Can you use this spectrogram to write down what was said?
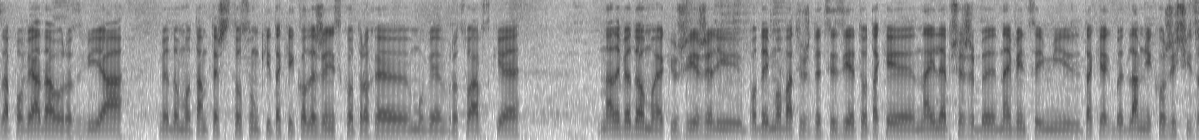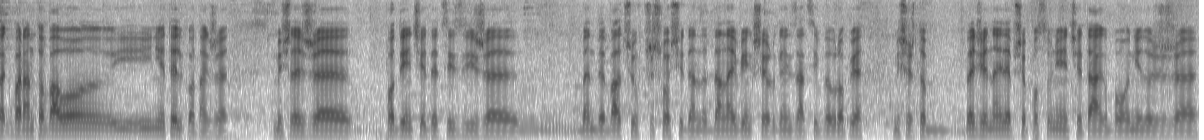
zapowiadał, rozwija. Wiadomo, tam też stosunki takie koleżeńsko, trochę mówię wrocławskie. No ale wiadomo, jak już jeżeli podejmować już decyzje, to takie najlepsze, żeby najwięcej mi tak jakby dla mnie korzyści zagwarantowało i, i nie tylko. Także myślę, że podjęcie decyzji, że będę walczył w przyszłości dla, dla największej organizacji w Europie, myślę, że to będzie najlepsze posunięcie, tak? Bo nie dość, że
